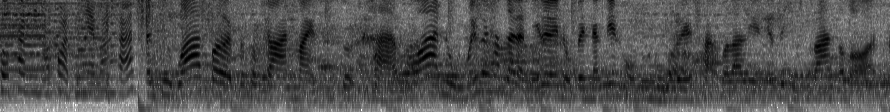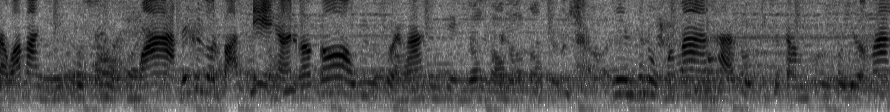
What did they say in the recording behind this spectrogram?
โพสทำอินออฟฟอร์ดเป็นไงบ้างคะมันถือว่าเปิดประสบการณ์ใหม่สุดๆค่ะ เพราะว่าหนูไม่เคยทำอะไรแบบนี้เลย หนูเป็นนักเรียนโฮมสกูลเลยค่ะ เวลาเรียนเนี่ยจะอยู่ที่บ้านตลอด แต่ว่ามาอย่างนี้คือสนุกมาก ได้ขึ้นรถบัสเองอะแล้วก็วิวสวยมากจริงๆ สนุกสุดๆ เรียนสนุกมากๆค่ะคือกิจกรรมครูเขาเยอะมาก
